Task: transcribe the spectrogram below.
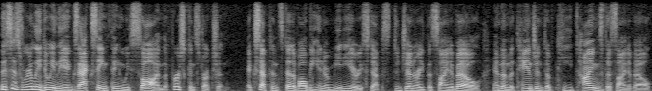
This is really doing the exact same thing we saw in the first construction, except instead of all the intermediary steps to generate the sine of L and then the tangent of t times the sine of L,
